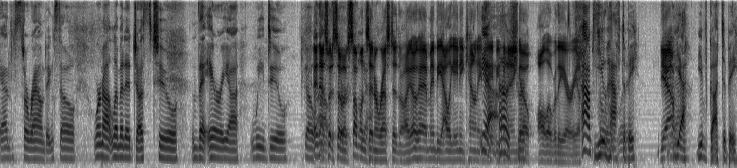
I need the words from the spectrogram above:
and surrounding. So we're not limited just to the area. We do go. And that's what. So if someone's Yeah. interested, they're like, okay, maybe Allegheny County, Yeah. maybe Oh, Venango, sure. all over the area. absolutely, You have to be. Yeah. Yeah, you've got to be.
